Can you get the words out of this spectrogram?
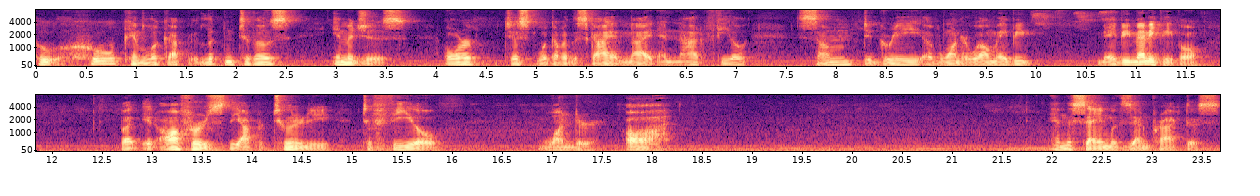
who who can look up look into those images or just look up at the sky at night and not feel some degree of wonder? Well maybe maybe many people but it offers the opportunity to feel wonder awe. And the same with zen practice.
